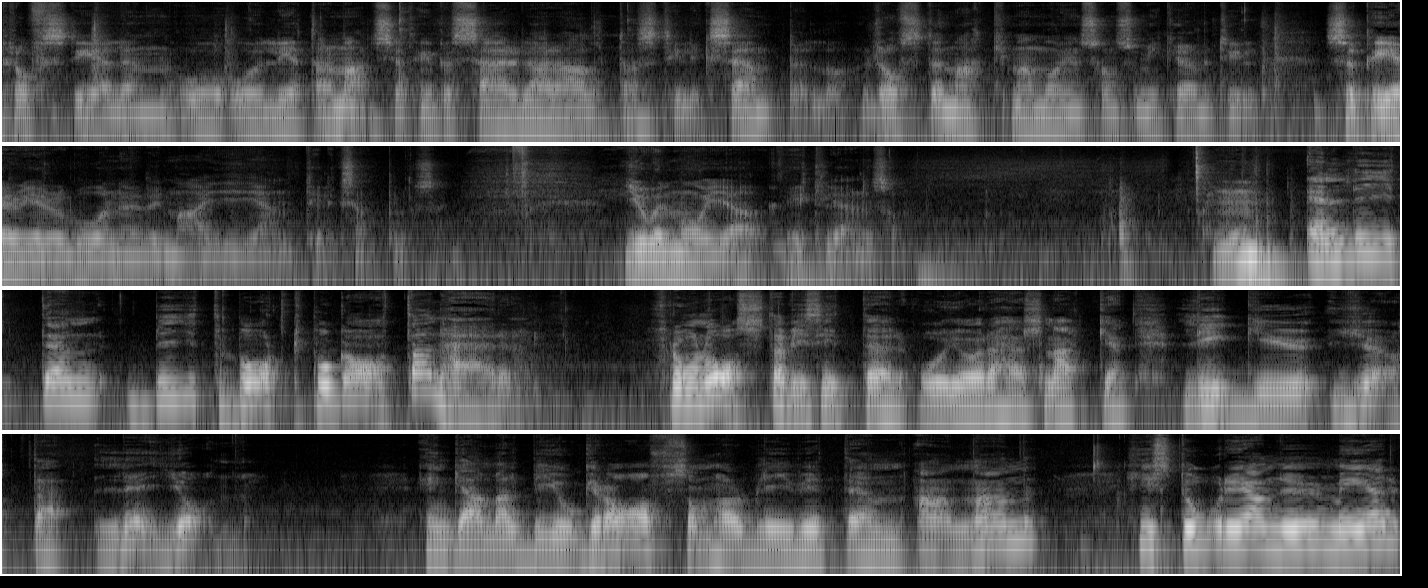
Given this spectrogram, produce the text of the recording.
proffsdelen och, och letar match. Jag tänker på Serdar Altas till exempel. Och Rosten Mackman var ju en sån som gick över till Superior och går nu i maj igen till exempel. Och så. Joel Moya ytterligare en sån. Mm. En liten bit bort på gatan här från oss där vi sitter och gör det här snacket ligger ju Göta Lejon. En gammal biograf som har blivit en annan historia nu mer.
